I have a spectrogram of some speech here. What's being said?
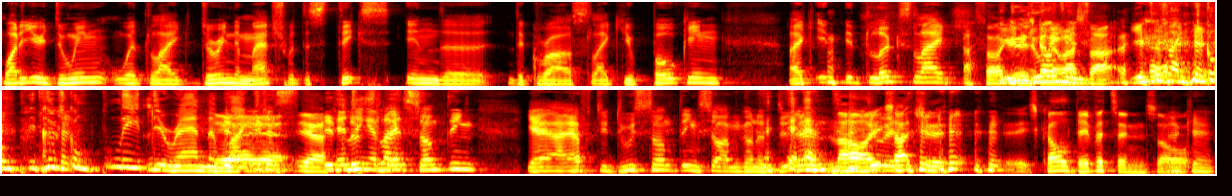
what are you doing with like during the match with the sticks in the the grass? Like you poking, like it, it looks like I thought you're were going to doing- ask that. It's just like com- it looks completely random. Yeah, like yeah, just yeah. It hitting looks a like bit. something. Yeah, I have to do something, so I'm gonna do it. No, do it's it. actually it's called divoting. So okay.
